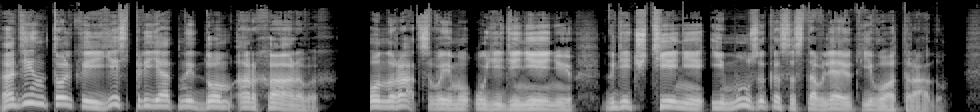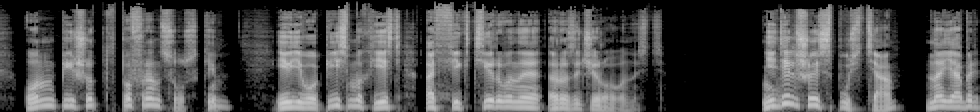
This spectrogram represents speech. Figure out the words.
Один только и есть приятный дом Архаровых. Он рад своему уединению, где чтение и музыка составляют его отраду. Он пишет по-французски, и в его письмах есть аффектированная разочарованность. Недель шесть спустя, ноябрь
